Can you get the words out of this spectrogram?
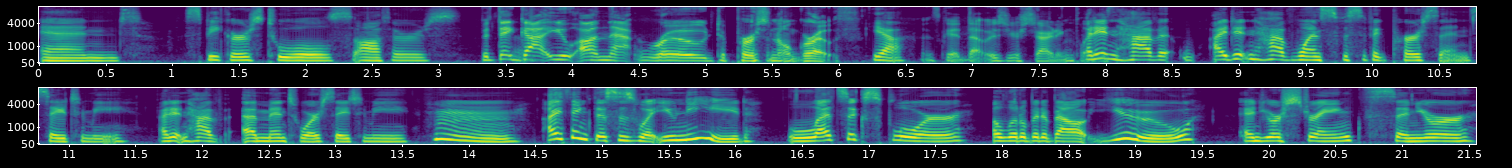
and speakers, tools, authors. But they got you on that road to personal growth. Yeah. That's good. That was your starting place. I didn't have it. I didn't have one specific person say to me. I didn't have a mentor say to me, "Hmm, I think this is what you need. Let's explore a little bit about you and your strengths and your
